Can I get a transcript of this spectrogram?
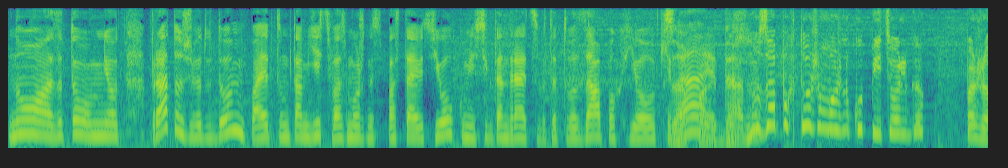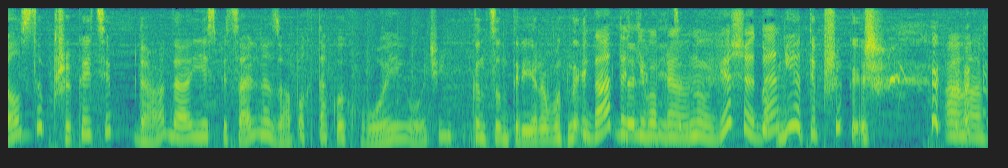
Но зато у меня вот брат, он живет в доме, поэтому там есть возможность поставить елку. Мне всегда нравится вот этот вот запах елки. Запах, да. же- Ну, запах тоже можно купить, Ольга. Пожалуйста, пшикайте. Да, да, есть специальный запах такой хвои, очень концентрированный. да, то есть его прям, ну, вешают, Ну, да? Нет, ты пшикаешь. Ага.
